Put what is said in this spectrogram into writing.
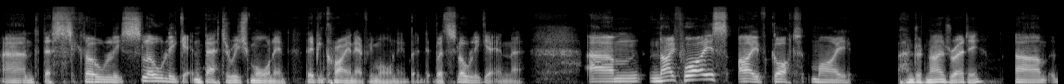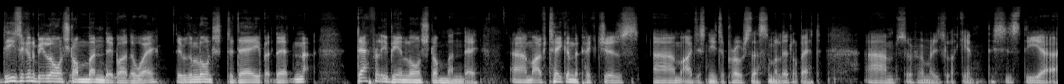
and they're slowly, slowly getting better each morning. They've been crying every morning, but we're slowly getting there. Um, knife wise, I've got my 100 knives ready. Um, these are going to be launched on Monday, by the way. They were going to launch today, but they're definitely being launched on Monday. Um, I've taken the pictures. Um, I just need to process them a little bit. Um, so if anybody's looking, this is the uh,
